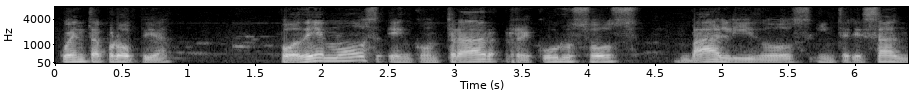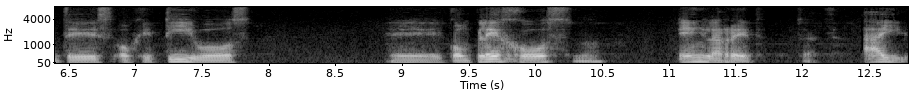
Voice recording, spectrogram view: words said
cuenta propia, podemos encontrar recursos válidos, interesantes, objetivos, eh, complejos en la red. hay,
